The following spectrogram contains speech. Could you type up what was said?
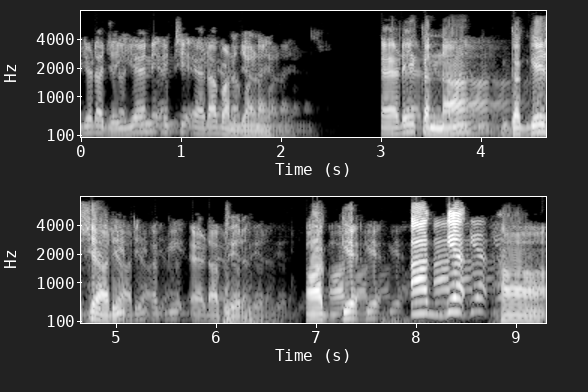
ਜਿਹੜਾ ਜਈਆ ਇਹਨੇ ਇੱਥੇ ਐੜਾ ਬਣ ਜਾਣਾ ਹੈ। ਐੜੇ ਕੰਨਾ ਗੱਗੇ ਸਿਹਾਰੀ ਤੇ ਅੱਗੇ ਐੜਾ ਫਿਰ। ਆਗੇ ਆਗਿਆ ਹਾਂ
